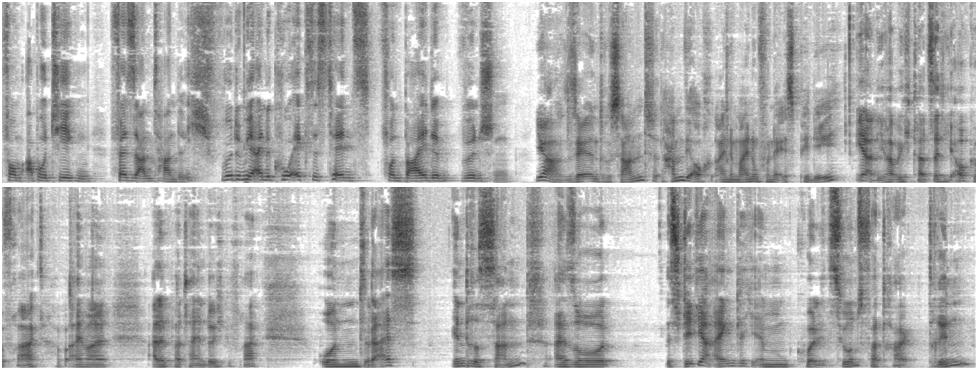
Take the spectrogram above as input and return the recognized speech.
vom Apothekenversandhandel. Ich würde mir eine Koexistenz von beidem wünschen. Ja, sehr interessant. Haben wir auch eine Meinung von der SPD? Ja, die habe ich tatsächlich auch gefragt. Habe einmal alle Parteien durchgefragt. Und da ist interessant, also es steht ja eigentlich im Koalitionsvertrag drin,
